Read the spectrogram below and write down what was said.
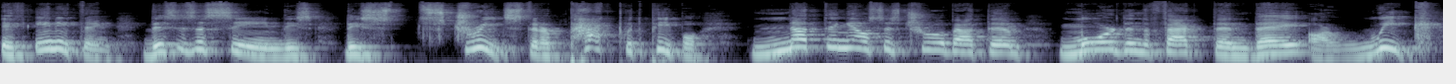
if anything, this is a scene, these, these streets that are packed with people, nothing else is true about them more than the fact that they are weak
